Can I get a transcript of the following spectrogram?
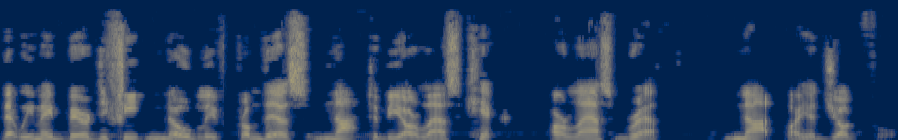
that we may bear defeat nobly from this not to be our last kick, our last breath, not by a jugful.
